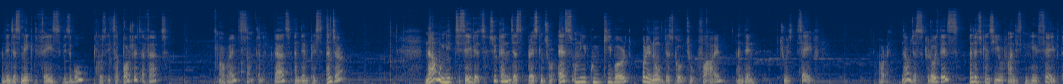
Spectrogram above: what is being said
and then just make the face visible because it's a portrait effect. Alright, something like that and then press enter now we need to save it. So you can just press Ctrl S on your keyboard or you know, just go to File and then choose Save. Alright, now just close this and as you can see you'll find this in here saved.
